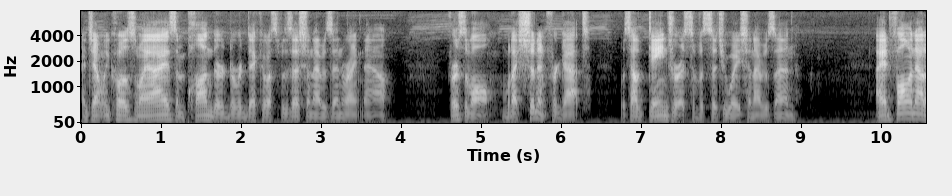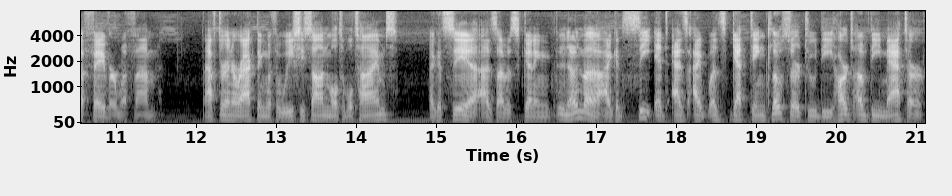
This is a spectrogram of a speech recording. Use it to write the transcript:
I gently closed my eyes and pondered the ridiculous position I was in right now. First of all, what I shouldn't forget was how dangerous of a situation I was in. I had fallen out of favor with them. After interacting with Oishi-san multiple times, I could see it as I was getting... No, no, I could see it as I was getting closer to the heart of the matter.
